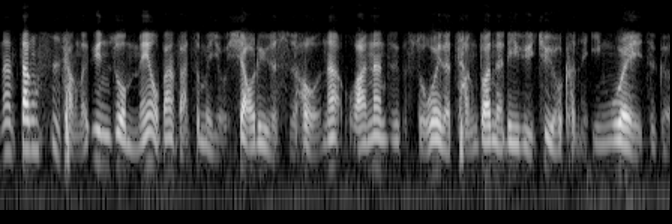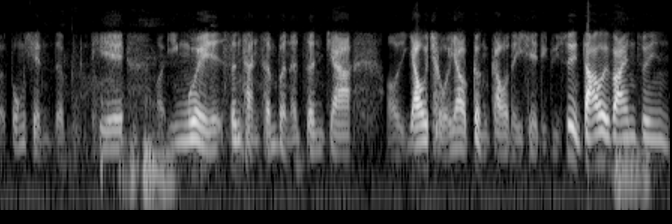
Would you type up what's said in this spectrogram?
那当市场的运作没有办法这么有效率的时候，那完，那这个所谓的长端的利率就有可能因为这个风险的补贴，呃，因为生产成本的增加，呃，要求要更高的一些利率，所以大家会发现最近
